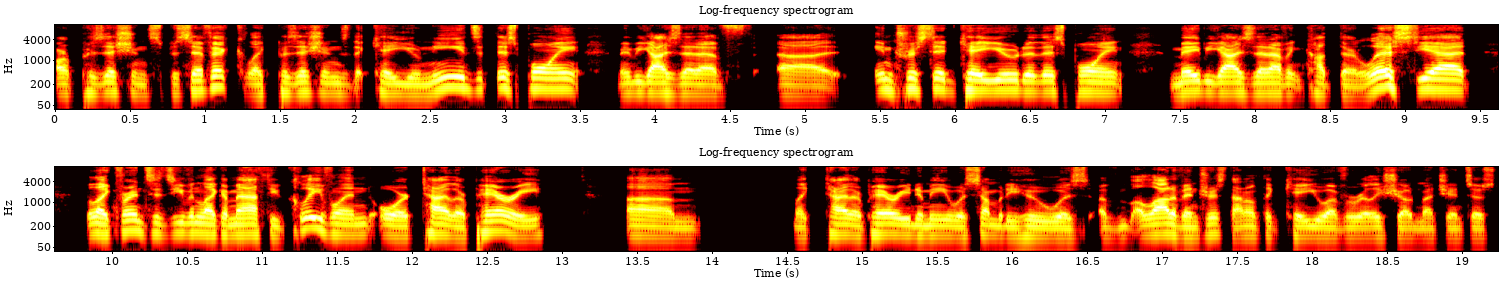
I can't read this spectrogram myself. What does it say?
are position specific, like positions that KU needs at this point, maybe guys that have uh, interested KU to this point, maybe guys that haven't cut their list yet. But like for instance, even like a Matthew Cleveland or Tyler Perry, um, like Tyler Perry to me was somebody who was of a lot of interest. I don't think KU ever really showed much interest.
